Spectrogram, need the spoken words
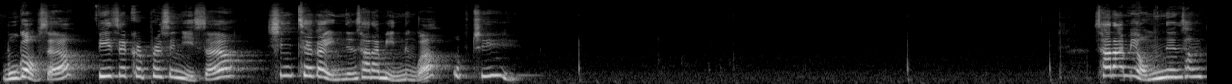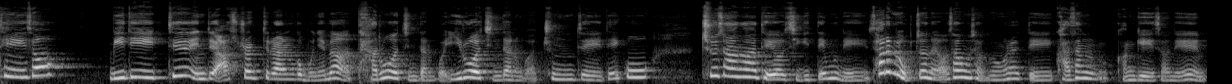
뭐가 없어요? physical person이 있어요? 신체가 있는 사람이 있는 거야? 없지. 사람이 없는 상태에서 mediate and abstract라는 거 뭐냐면 다루어진다는 거야. 이루어진다는 거야. 중재되고 추상화되어지기 때문에 사람이 없잖아요. 상호작용을 할 때 가상 관계에서는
